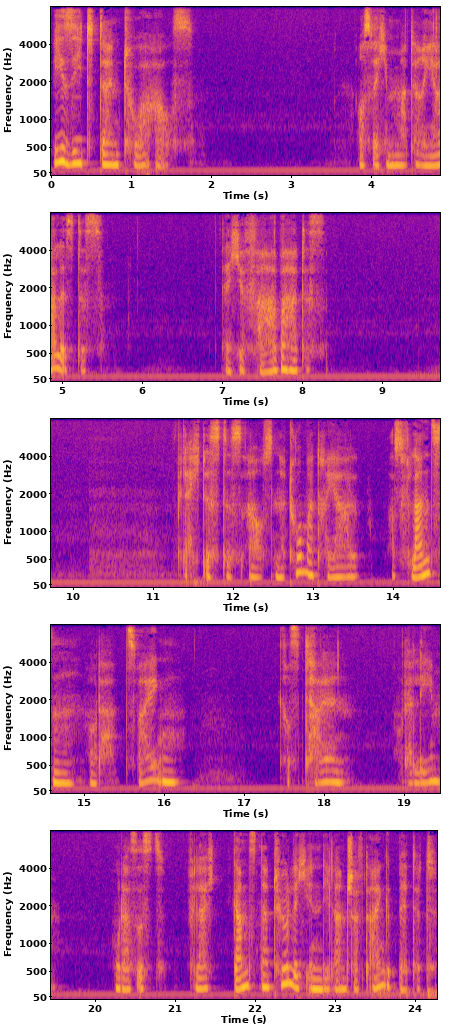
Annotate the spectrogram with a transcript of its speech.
Wie sieht dein Tor aus? Aus welchem Material ist es? Welche Farbe hat es? Vielleicht ist es aus Naturmaterial, aus Pflanzen oder Zweigen, Kristallen oder Lehm. Oder es ist vielleicht ganz natürlich in die Landschaft eingebettet,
